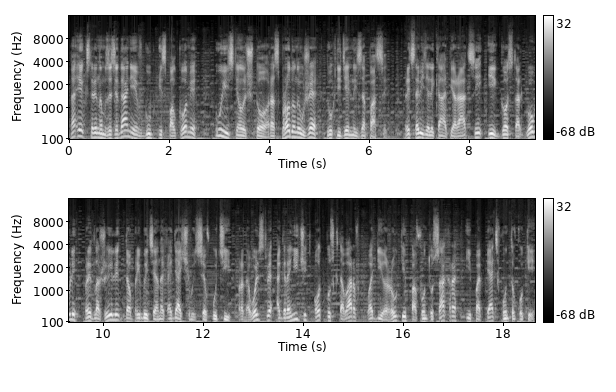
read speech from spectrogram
На экстренном заседании в ГУП исполкоме выяснилось, что распроданы уже двухнедельные запасы. Представители кооперации и госторговли предложили до прибытия находящегося в пути продовольствия ограничить отпуск товаров в одни руки по фунту сахара и по 5 фунтов муки.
